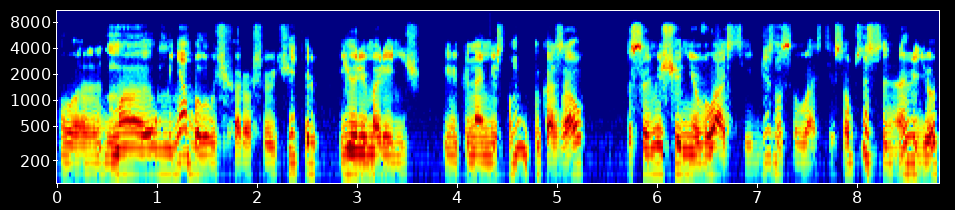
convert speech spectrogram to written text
Вот. Мы, у меня был очень хороший учитель, Юрий Маринич, экономист. Он показал, что совмещение власти и бизнеса власти и собственности она ведет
